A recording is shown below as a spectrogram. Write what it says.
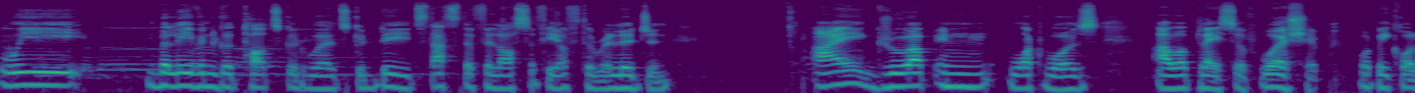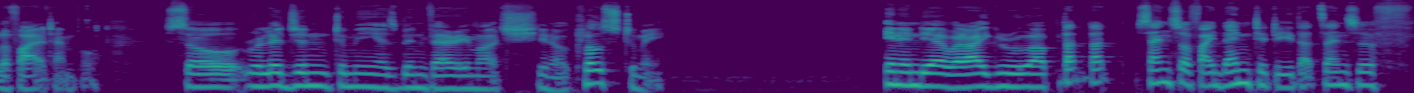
we believe in good thoughts, good words, good deeds. That's the philosophy of the religion. I grew up in what was our place of worship, what we call a fire temple. So religion to me has been very much, you know, close to me. In India, where I grew up, that, that sense of identity, that sense of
